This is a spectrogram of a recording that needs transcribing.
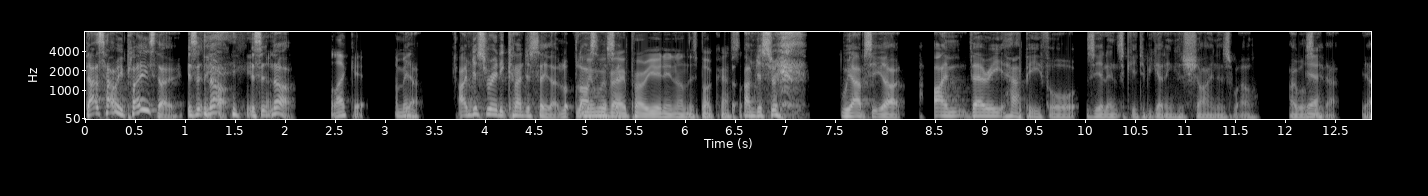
That's how he plays, though, is it not? Is it not? I like it. I mean, Yeah. I'm just really. Can I just say that? Look, I last mean, we're very pro union on this podcast. I'm just. we absolutely are. I'm very happy for Zielinski to be getting his shine as well. I will Yeah. say that. Yeah.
